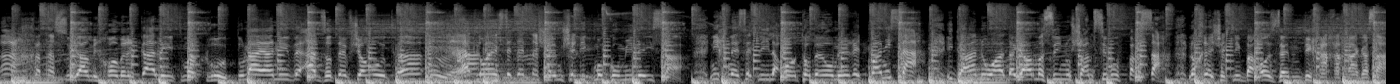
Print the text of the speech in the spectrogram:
אך, את עשויה מחומר קל להתמכרות. אולי אני ואת זאת אפשרות, אה? את לועסת את השם שלי כמו גומי לעיסה. נכנסת לי לאוטו ואומרת ניסע. הגענו עד הים, עשינו שם סיבוב פרסה. לוחשת לי באוזן בדיחה חכה גסה.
